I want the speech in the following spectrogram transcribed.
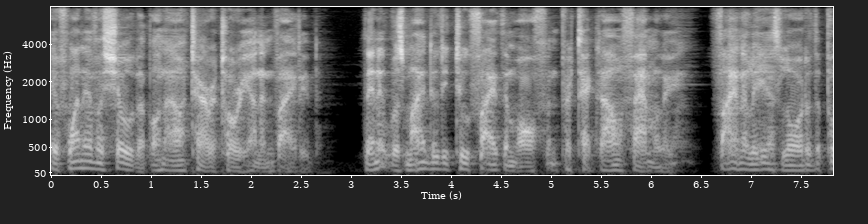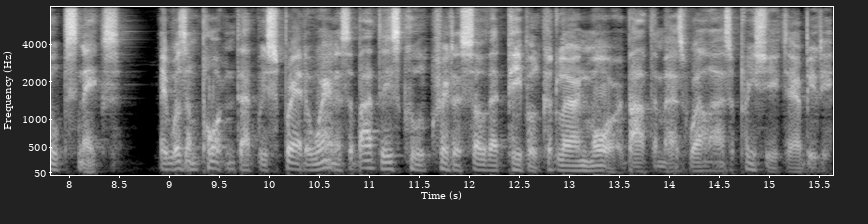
If one ever showed up on our territory uninvited, then it was my duty to fight them off and protect our family. Finally, as Lord of the Poop Snakes, it was important that we spread awareness about these cool critters so that people could learn more about them as well as appreciate their beauty.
